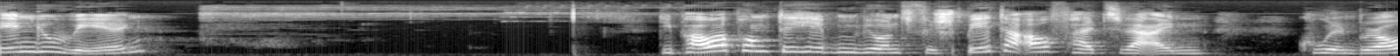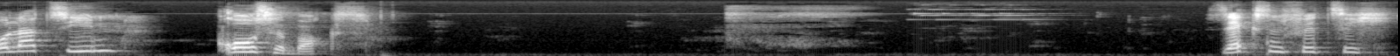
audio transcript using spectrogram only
10 Juwelen. Die Powerpunkte heben wir uns für später auf, falls wir einen coolen Brawler ziehen. Große Box. 46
